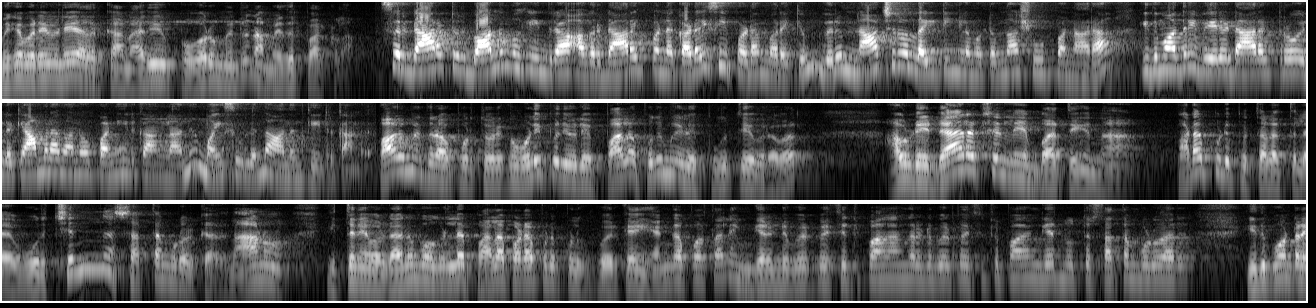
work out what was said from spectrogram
மிக விரைவிலே அதற்கான அறிவிப்பு வரும் என்று நாம் எதிர்பார்க்கலாம். சார் டைரக்டர் பாலு மகேந்திரா அவர் டைரக்ட் பண்ண கடைசி படம் வரைக்கும் வெறும் நேச்சுரல் லைட்டிங்ல மட்டும்தான் ஷூட் பண்ணாரா? இது மாதிரி வேற டேரக்டரோ இல்ல கேமராமேனோ பண்ணியிருக்காங்களான்னு மைசூர்ல இருந்து ஆனந்த் கேட்டிருக்காங்க. பாலுமேந்திராவை பொறுத்த வரைக்கும் ஒளிப்பதிவிலே பல புதுமைகளை புகுத்தியவர் அவர். அவருடைய டைரக்ஷன்லேயும் பார்த்தீங்கன்னா படப்பிடிப்பு தளத்தில் ஒரு சின்ன சத்தம் கூட இருக்காது. நானும் இத்தனை வருட அனுபவங்களில் பல படப்பிடிப்புகளுக்கு போயிருக்கேன். எங்கே பார்த்தாலும் இங்கே ரெண்டு பேர் பேசிகிட்டு இருப்பாங்க அங்கே ரெண்டு பேர் பேசிட்டு இருப்பாங்க இங்கேருந்து ஒருத்தர் சத்தம் போடுவார். இது போன்ற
